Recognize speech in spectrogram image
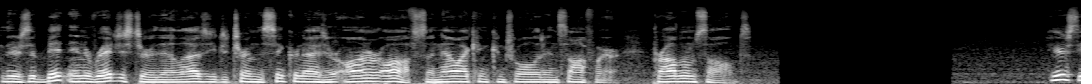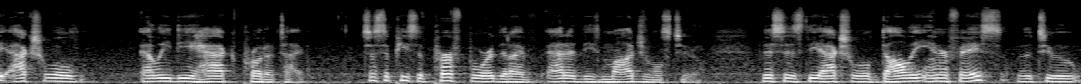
there's a bit in a register that allows you to turn the synchronizer on or off, so now I can control it in software. Problem solved. Here's the actual LED hack prototype. It's just a piece of perf board that I've added these modules to. This is the actual DALI interface, the two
